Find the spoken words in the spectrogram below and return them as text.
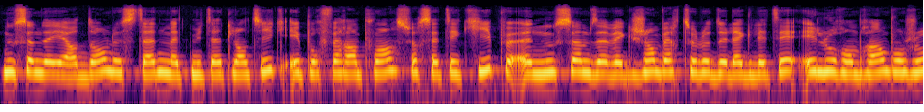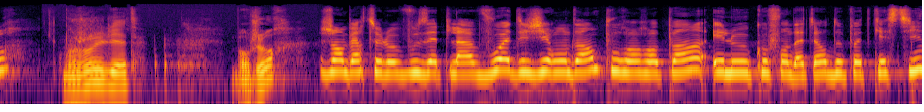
Nous sommes d'ailleurs dans le stade Matmut Atlantique et pour faire un point sur cette équipe, nous sommes avec Jean Berthelot de Lagleté et Laurent Brun. Bonjour. Bonjour Juliette. Bonjour. Jean Berthelot, vous êtes la voix des Girondins pour Europe 1 et le cofondateur de Podcasting.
